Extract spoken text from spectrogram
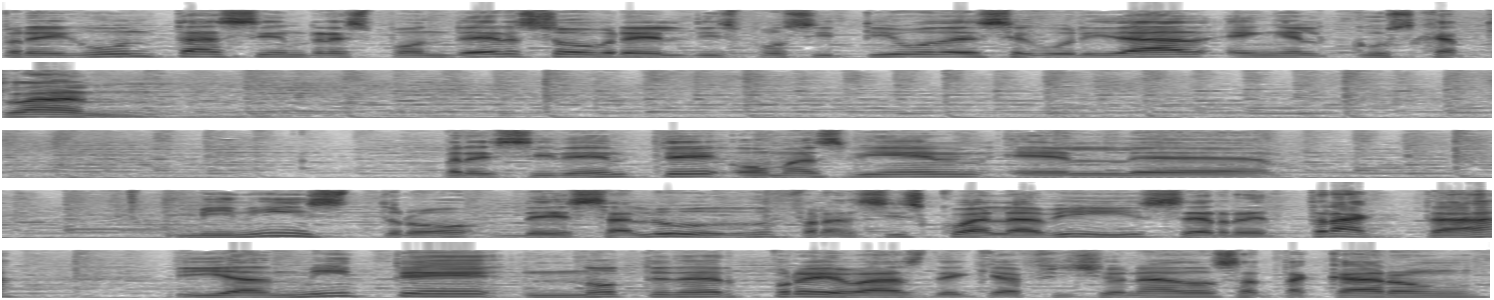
Pregunta sin responder sobre el dispositivo de seguridad en el Cuscatlán. Presidente, o más bien el eh, ministro de Salud, Francisco Alaví, se retracta y admite no tener pruebas de que aficionados atacaron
